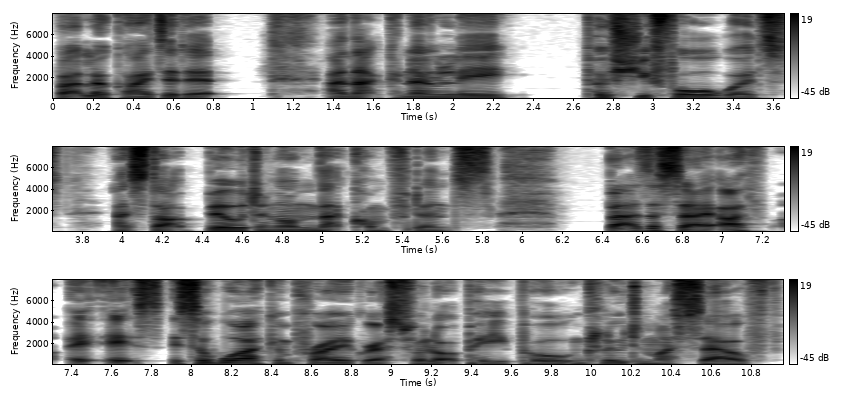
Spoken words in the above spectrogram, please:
but look, I did it. And that can only push you forwards and start building on that confidence. But as I say, I've, it's it's a work in progress for a lot of people, including myself.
